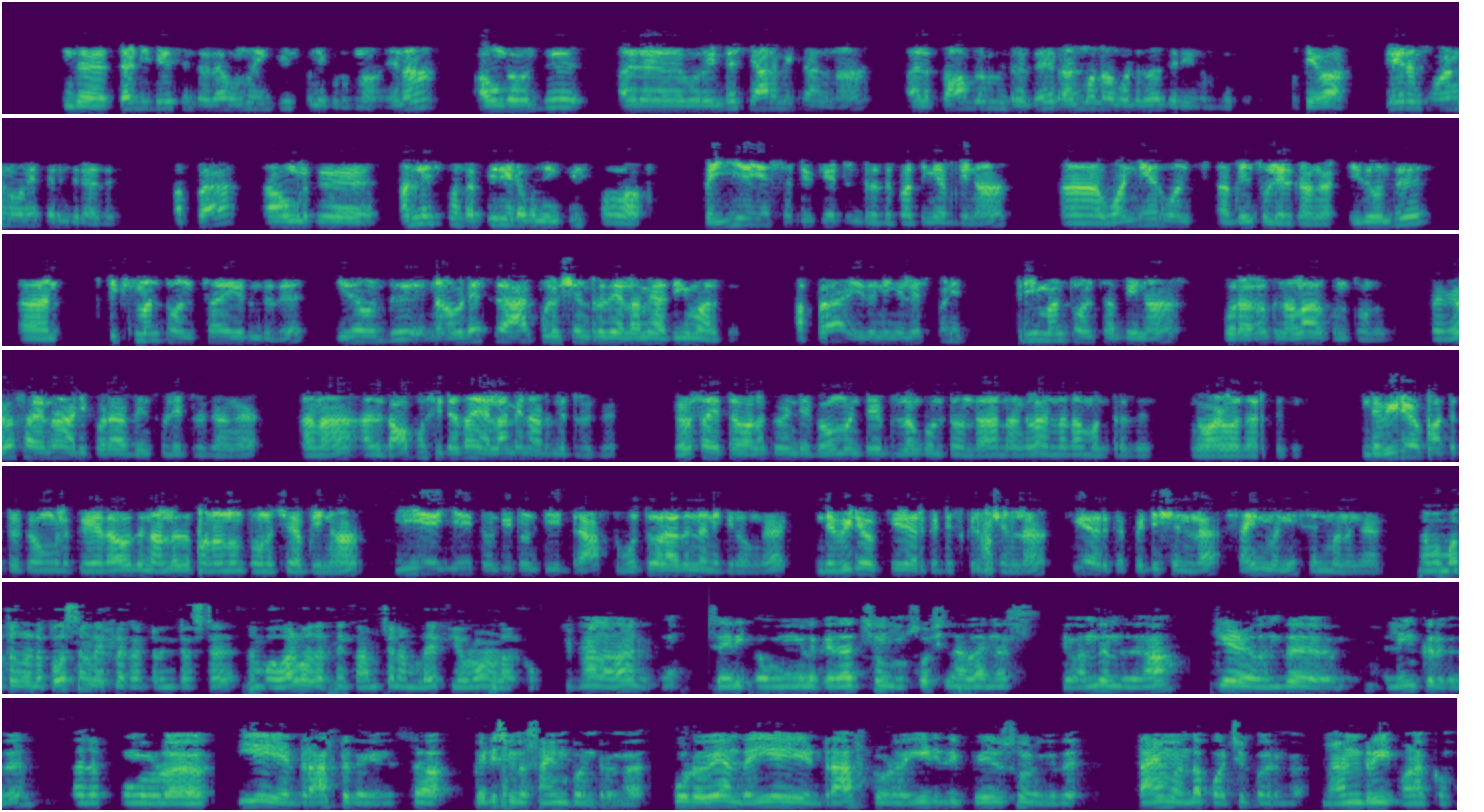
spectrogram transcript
இந்த தேர்ட்டி டேஸ்ன்றத இன்னும் இன்க்ரீஸ் பண்ணி கொடுக்கலாம் ஏன்னா அவங்க வந்து அதுல ஒரு இண்டஸ்ட்ரி ஆரம்பிக்கிறாங்கன்னா அதுல ப்ராப்ளம்ன்றது ரன் பண்ணா மட்டும்தான் தெரியும் நம்மளுக்கு. ஓகேவா கிளியரன்ஸ் வாங்கணும்னே தெரிஞ்சிடாது. அப்ப அவங்களுக்கு அனலைஸ் பண்ற பீரியட கொஞ்சம் இன்க்ரீஸ் பண்ணலாம். இப்ப இஏஎஸ் சர்டிபிகேட்ன்றது பாத்தீங்க அப்படின்னா ஒன் இயர் ஒன்ஸ் அப்படின்னு சொல்லியிருக்காங்க. இது வந்து சிக்ஸ் மந்த் ஒன்ஸா இருந்தது. இதை வந்து நவடேஸ் ஏர் பொல்யூஷன்றது எல்லாமே அதிகமா இருக்கு. அப்ப இதை நீங்க லெஸ் பண்ணி த்ரீ மந்த் ஒன்ஸ் அப்படின்னா ஓரளவுக்கு நல்லா இருக்கும்னு தோணுது. இப்ப விவசாயம் தான் அடிப்படை அப்படின்னு சொல்லிட்டு இருக்காங்க. ஆனா அதுக்கு ஆப்போசிட்டா தான் எல்லாமே நடந்துட்டு இருக்கு. விவசாயத்தை வளர்க்க வேண்டிய கவர்மெண்டே இப்படிலாம் கொண்டு வந்தா நாங்கெல்லாம் என்னதான் பண்றது? இங்க வாழ்வாதாரத்துக்கு. இந்த வீடியோ பார்த்துட்டு இருக்க உங்களுக்கு ஏதாவது நல்லது பண்ணணும்னு தோணுச்சு அப்படின்னா இஏஏ டுவெண்ட்டி டுவெண்ட்டி டிராஃப்ட் ஒத்து வராதுன்னு நினைக்கிறவங்க இந்த வீடியோ கீழே இருக்க டிஸ்கிரிப்ஷன்ல கீழே இருக்க பெட்டிஷன்ல சைன் பண்ணி சென்ட் பண்ணுங்க. நம்ம மத்தவங்களோட பர்சனல் லைஃப்ல காட்டுற இன்ட்ரெஸ்ட் நம்ம வாழ்வாதாரத்தையும் காமிச்சா நம்ம லைஃப் எவ்வளவு நல்லா இருக்கும் நல்லாதான் இருக்கும். சரி உங்களுக்கு ஏதாச்சும் சோஷியல் அவேர்னஸ் வந்திருந்ததுன்னா கீழே வந்து லிங்க் இருக்குது. அதுல உங்களோட இஏஏ டிராஃப்டுக்கு இன்ஸ்டா பெட்டிஷன்ல சைன் பண்றாங்க. கூடவே அந்த இஏஏ டிராஃப்டோட த்ரீ பேஜஸும் இருக்குது. டைம் வந்தா படிச்சு பாருங்க. நன்றி வணக்கம்.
